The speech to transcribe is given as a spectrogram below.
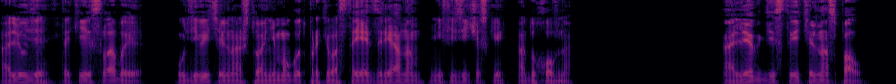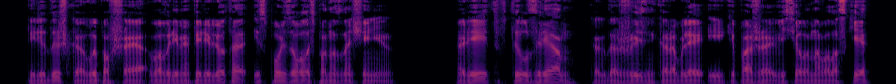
А люди, такие слабые, удивительно, что они могут противостоять зрианам не физически, а духовно. Олег действительно спал. Передышка, выпавшая во время перелета, использовалась по назначению. Рейд в тыл Зриан, когда жизнь корабля и экипажа висела на волоске,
